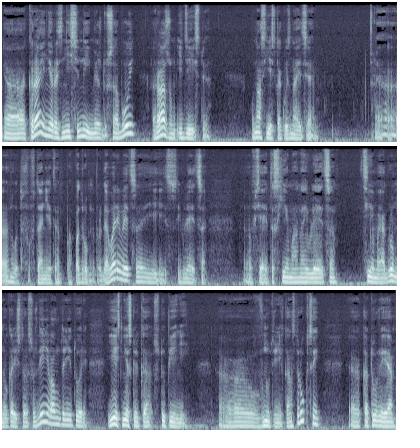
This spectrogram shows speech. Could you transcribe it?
э, крайне разнесены между собой разум и действие. У нас есть, как вы знаете, э, ну вот в Тане это подробно проговаривается и является, э, вся эта схема, она является темой огромного количества рассуждений во внутренней торе. Есть несколько ступеней э, внутренних конструкций, э, которые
